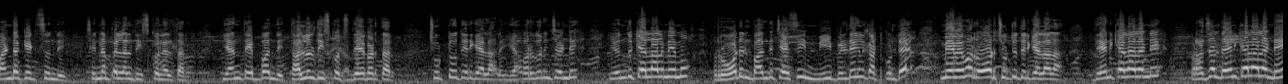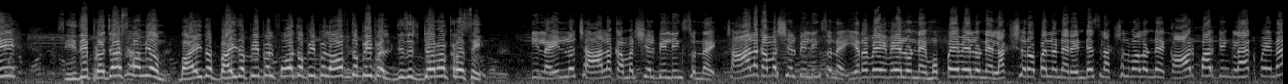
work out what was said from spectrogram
వండ కిడ్స్ ఉంది చిన్నపిల్లలు తీసుకొని వెళ్తారు. ఎంత ఇబ్బంది? తల్లులు తీసుకొచ్చి దేబెడతారు చుట్టూ తిరిగి వెళ్ళాలి. ఎవరి గురించి అండి? ఎందుకు వెళ్ళాలి మేము? రోడ్డుని బంద్ చేసి మీ బిల్డింగ్లు కట్టుకుంటే మేమేమో రోడ్ చుట్టూ తిరిగి వెళ్ళాలా? దేనికి వెళ్ళాలండి? ప్రజలు దేనికి వెళ్ళాలండి? ఇది ప్రజాస్వామ్యం. By the by the people for the people of the people this is democracy ఈ లైన్లో చాలా కమర్షియల్ బిల్డింగ్స్ ఉన్నాయి. చాలా కమర్షియల్ బిల్డింగ్స్ ఉన్నాయి. ఇరవై వేలు ఉన్నాయి ముప్పై వేలు ఉన్నాయి లక్ష రూపాయలు ఉన్నాయి రెండేసి లక్షల వాళ్ళు ఉన్నాయి. కార్ పార్కింగ్ లేకపోయినా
